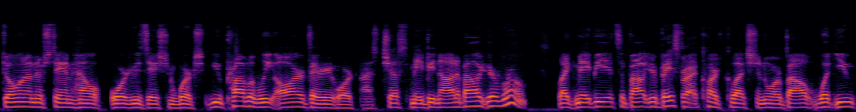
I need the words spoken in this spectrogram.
don't understand how organization works. You probably are very organized, just maybe not about your room. Like maybe it's about your baseball right. card collection or about what you,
